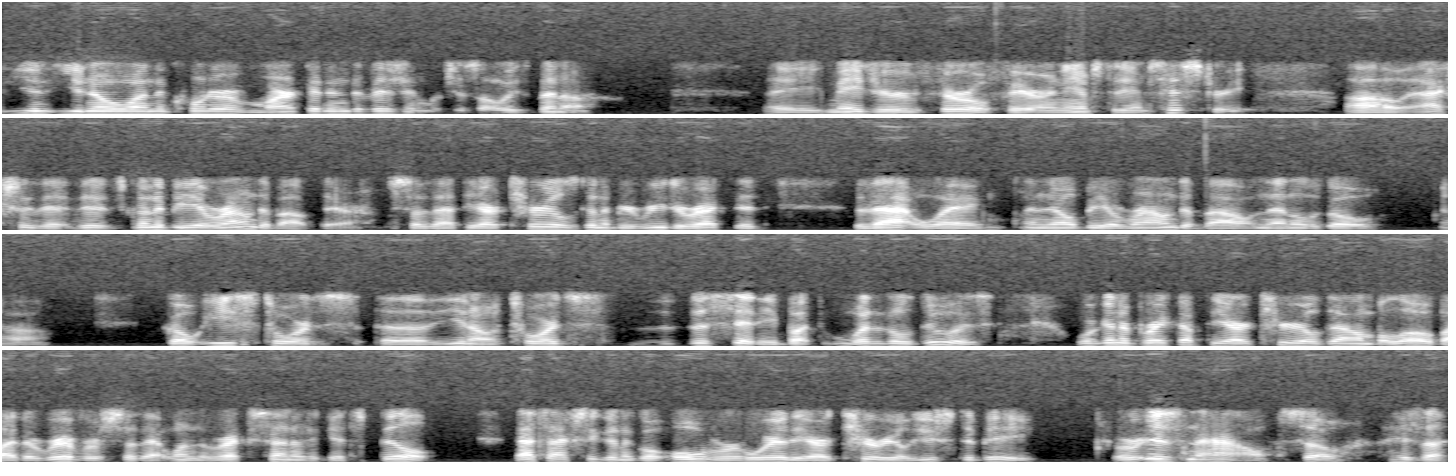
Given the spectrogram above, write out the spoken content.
You, you know, on the corner of Market and Division, which has always been a a major thoroughfare in Amsterdam's history uh, actually there's going to be a roundabout there so that the arterial is going to be redirected that way and there'll be a roundabout and then it'll go uh, go east towards uh, you know towards the city but what it'll do is we're going to break up the arterial down below by the river so that when the rec center gets built that's actually going to go over where the arterial used to be or is now so there's a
